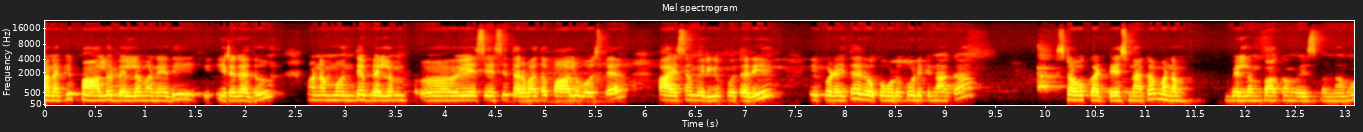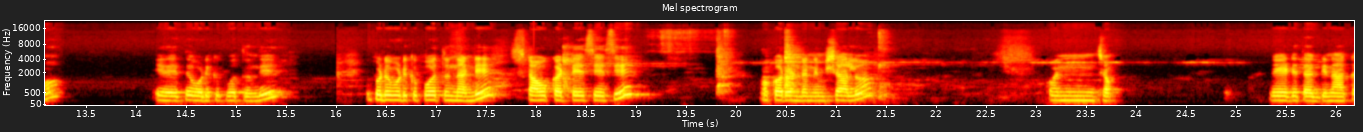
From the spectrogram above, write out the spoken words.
మనకి పాలు బెల్లం అనేది ఇరగదు. మనం ముందే బెల్లం వేసేసి తర్వాత పాలు పోస్తే పాయసం ఇరిగిపోతుంది. ఇప్పుడైతే అది ఒక ఉడక ఉడికినాక స్టవ్ కట్టేసినాక మనం బెల్లం పాకం వేసుకుందాము. ఇదైతే ఉడికిపోతుంది. ఇప్పుడు ఉడికిపోతుందండి. స్టవ్ కట్టేసేసి ఒక రెండు నిమిషాలు కొంచెం వేడి తగ్గినాక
